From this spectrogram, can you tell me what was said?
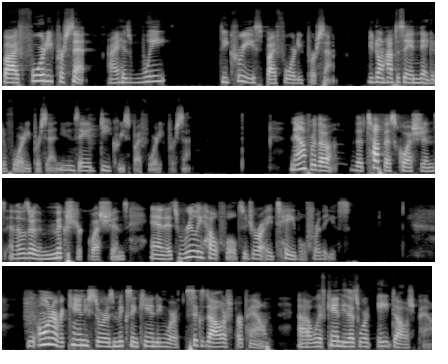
by 40%, right? His weight decreased by 40%. You don't have to say a negative 40%. You can say a decrease by 40%. Now for the the toughest questions, and those are the mixture questions. And it's really helpful to draw a table for these. The owner of a candy store is mixing candy worth $6 per pound uh, with candy that's worth $8 a pound.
